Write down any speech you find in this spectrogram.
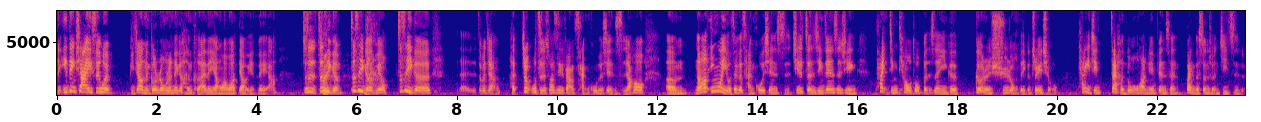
你一定下意识会比较能够容忍那个很可爱的洋娃娃掉眼泪啊。就是这是一个，这是一个没有，这是一个呃，怎么讲？很就我只能说它是一个非常残酷的现实。然后，嗯，然后因为有这个残酷的现实，其实整形这件事情，它已经跳脱本身一个个人虚荣的一个追求，它已经在很多文化里面变成半个生存机制了。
